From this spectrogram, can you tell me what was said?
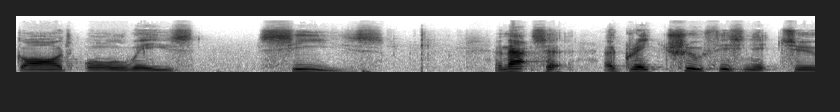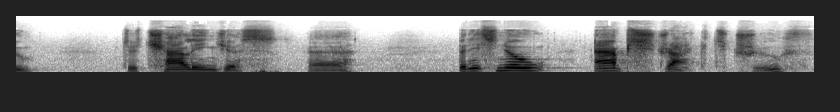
God always sees. And that's a, a great truth, isn't it, to, to challenge us. Uh, but it's no abstract truth.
